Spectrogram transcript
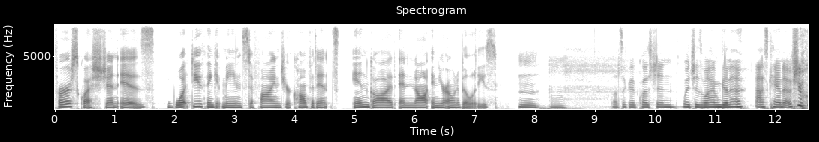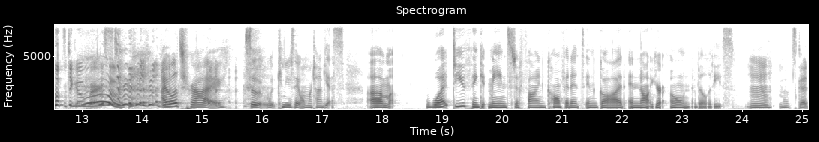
first question is what do you think it means to find your confidence in God and not in your own abilities? Mm. Mm. That's a good question, which is why I'm going to ask Hannah if she wants to go first. I will try. So, can you say it one more time? Yes. Um, what do you think it means to find confidence in God and not your own abilities? Mm, that's good.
